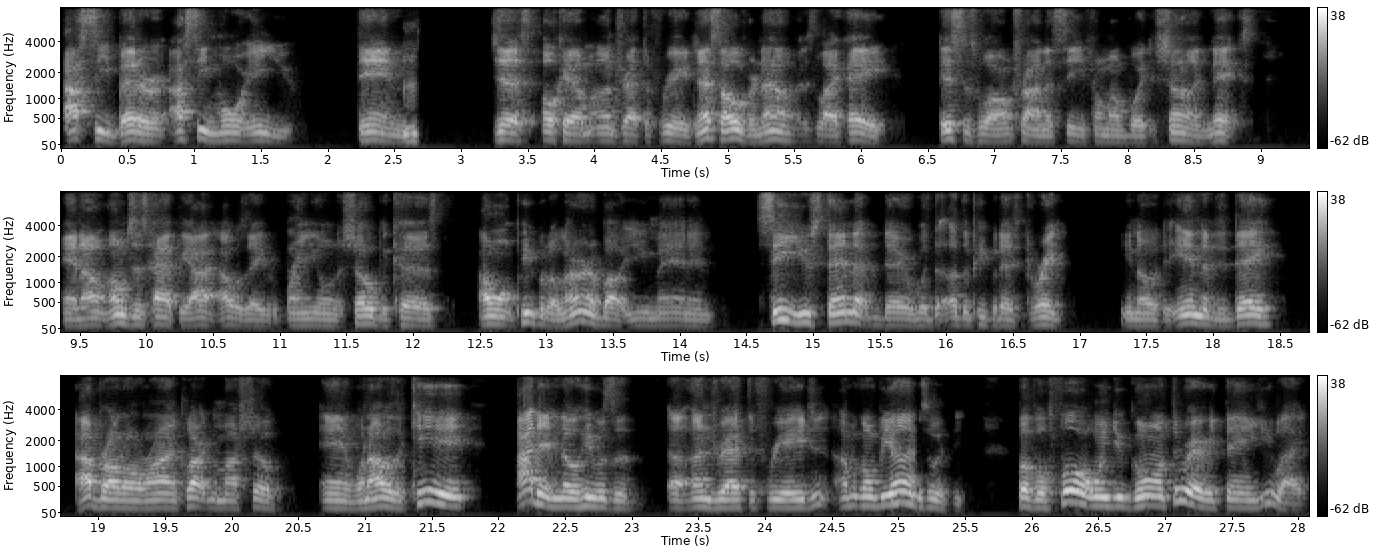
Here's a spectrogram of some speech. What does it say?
I see better, I see more in you than mm-hmm. just okay, I'm an undrafted free agent. That's over now. It's like, hey, this is what I'm trying to see from my boy De'Shaan next. And I'm, I'm just happy I, I was able to bring you on the show because I want people to learn about you, man, and see you stand up there with the other people that's great. You know, at the end of the day, I brought on Ryan Clark to my show. And when I was a kid, I didn't know he was a, a undrafted free agent. I'm gonna be honest with you. But before, when you're going through everything, you like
